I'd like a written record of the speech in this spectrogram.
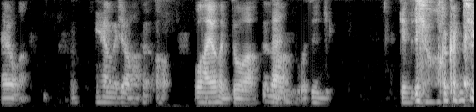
还有吗？你还有没有笑话？哦，我还有很多啊，真的吗？我是电视笑话冠军。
